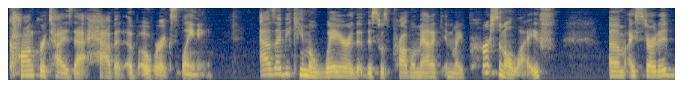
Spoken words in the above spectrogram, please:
concretized that habit of over explaining. As I became aware that this was problematic in my personal life, um, I started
